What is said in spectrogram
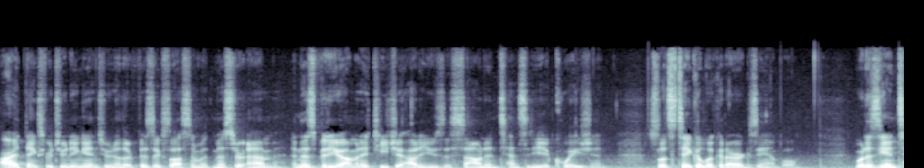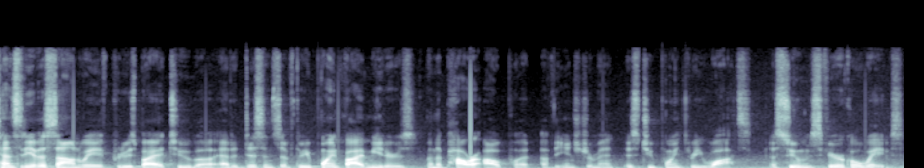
All right, thanks for tuning in to another physics lesson with Mr. M. In this video, I'm going to teach you how to use the sound intensity equation. So let's take a look at our example. What is the intensity of a sound wave produced by a tuba at a distance of 3.5 meters when the power output of the instrument is 2.3 watts? Assume spherical waves.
